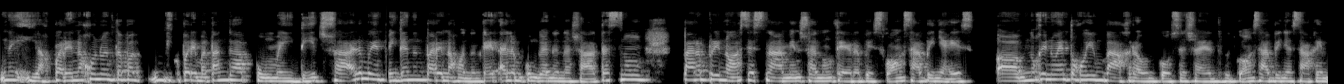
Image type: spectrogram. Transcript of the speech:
naiiyak pa rin ako noon kapag hindi ko pa rin matanggap kung may date siya. Alam mo yun, may ganun pa rin ako noon kahit alam kong ganun na siya. Tapos nung parang pre-process namin siya nung therapist ko, ang sabi niya is, um, nung kinuwento ko yung background ko sa childhood ko, ang sabi niya sa akin,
